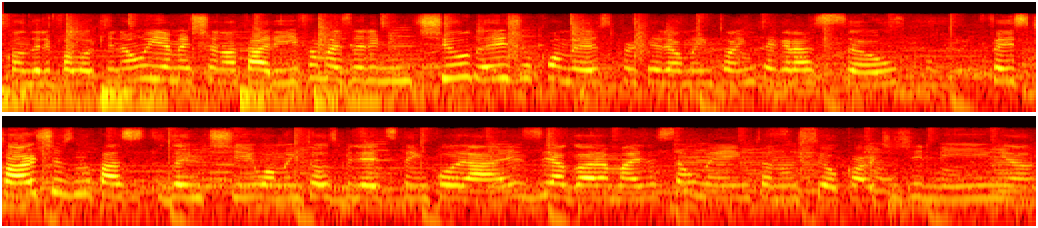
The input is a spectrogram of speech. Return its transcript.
quando ele falou que não ia mexer na tarifa, mas ele mentiu desde o começo porque ele aumentou a integração, fez cortes no passo estudantil, aumentou os bilhetes temporais e agora mais esse aumento, anunciou corte de linha.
